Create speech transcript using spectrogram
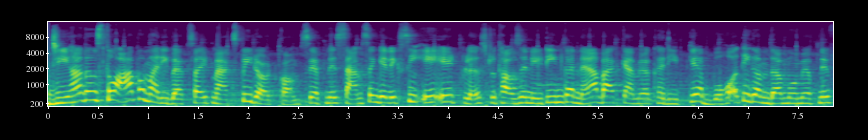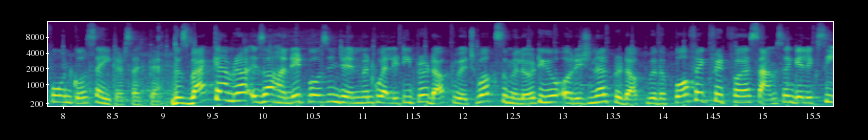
जी हाँ दोस्तों, आप हमारी वेबसाइट maxp.com से अपने सैमसंग गैलेक्सी A8 Plus 2018 का नया बैक कैमरा खरीद के बहुत ही कम दामों में अपने फ़ोन को सही कर सकते हैं। This back camera is a 100% genuine quality product which works similar to your original product with a perfect fit for Samsung Galaxy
